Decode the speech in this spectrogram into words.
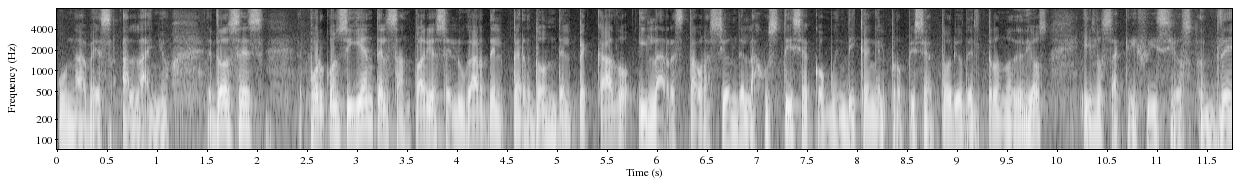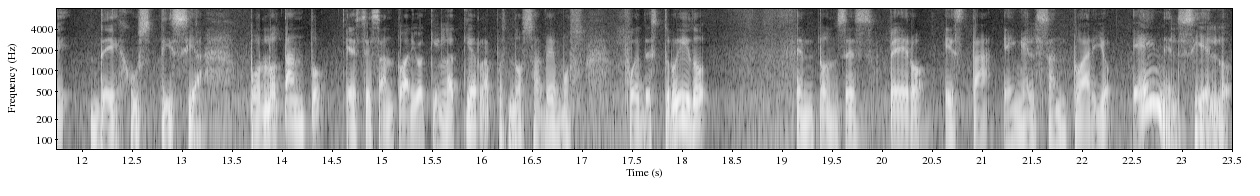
una vez al año. Entonces, por consiguiente, el santuario es el lugar del perdón del pecado y la restauración de la justicia, como indica en el propiciatorio del trono de Dios y los sacrificios de, de justicia. Por lo tanto, este santuario aquí en la tierra, pues no sabemos, fue destruido entonces, pero está en el santuario, en el cielo.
